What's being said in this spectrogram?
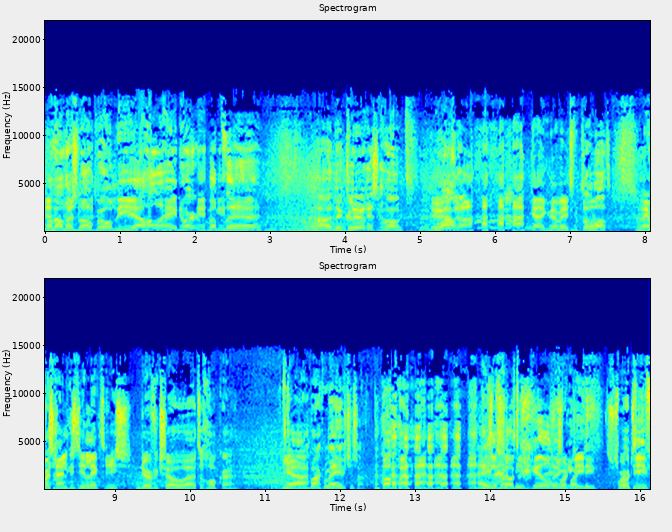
Want anders lopen we om die hal heen, hoor. Wat... Nou, de kleur is rood. Wauw. Kijk, daar weten we toch wat. En waarschijnlijk is die elektrisch, durf ik zo uh, te gokken. Ja. Wacht maar eventjes af. Hele grote grill, denk sportief. Sportief.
